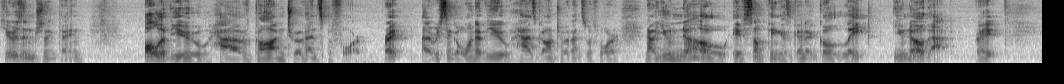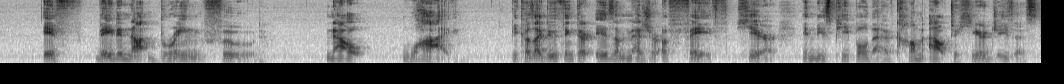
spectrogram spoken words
here's an interesting thing. All of you have gone to events before, right? Every single one of you has gone to events before. Now, you know if something is going to go late. You know that right? If they did not bring food, now why? Because I do think there is a measure of faith here in these people that have come out to hear Jesus.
